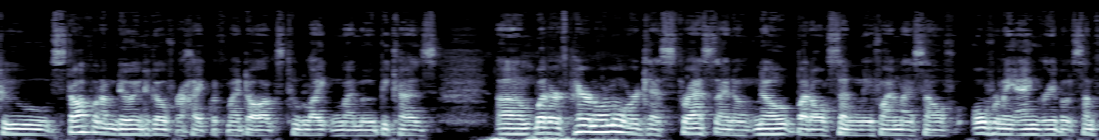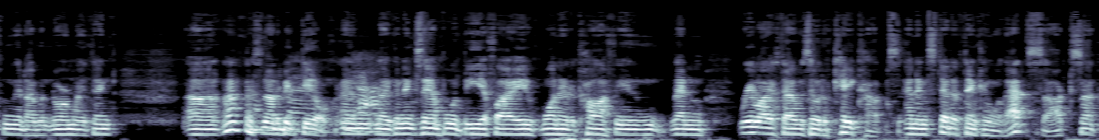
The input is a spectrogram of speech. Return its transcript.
to stop what I'm doing to go for a hike with my dogs to lighten my mood because, um, whether it's paranormal or just stress, I don't know, but I'll suddenly find myself overly angry about something that I would normally think, uh, ah, that's not a big deal. And Yeah. like an example would be if I wanted a coffee and then realized I was out of K cups, and instead of thinking, "Well, that sucks," uh,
